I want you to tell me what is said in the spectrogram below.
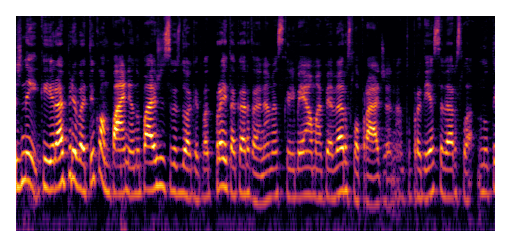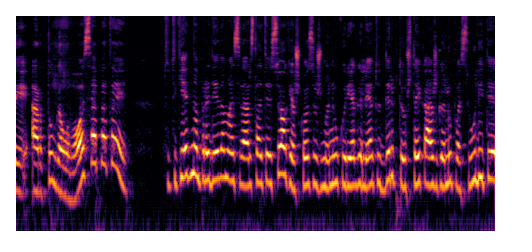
žinai, kai yra privati kompanija, nu, pavyzdžiui, įsivaizduokit, vat, praeitą kartą, ne, mes kalbėjom apie verslo pradžią, ne, tu pradėsi verslą, nu, tai ar tu galvosi apie tai? Tu tikėtina pradėdamas verslą tiesiog ieškosi žmonių, kurie galėtų dirbti už tai, ką aš galiu pasiūlyti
